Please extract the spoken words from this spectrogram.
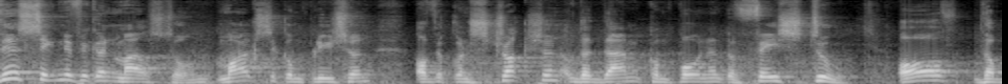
This significant milestone marks the completion of the construction of the dam component of Phase 2 of the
